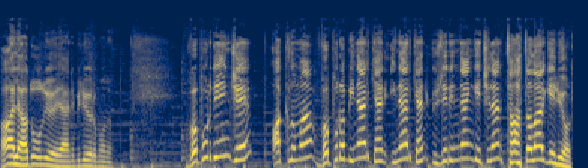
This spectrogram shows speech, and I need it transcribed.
Hala da oluyor yani biliyorum onu. Vapur deyince aklıma vapura binerken inerken üzerinden geçilen tahtalar geliyor.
